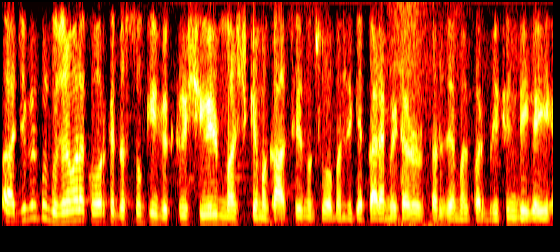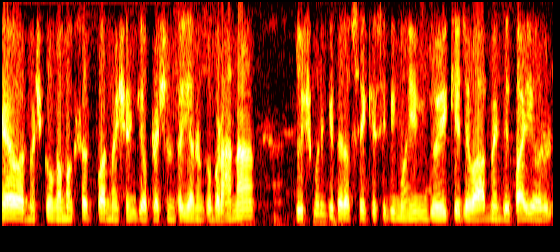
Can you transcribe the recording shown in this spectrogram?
जी, बिल्कुल। गुजरावाला कोर के दस्तों की विक्ट्री शील्ड मश्क के मकासद मनसूबाबंदी के पैरामीटर और तर्ज अमल पर ब्रीफिंग दी गई है और मशकों का मकसद फॉर्मेशन के ऑपरेशन तैयारों को बढ़ाना दुश्मन की तरफ़ से किसी भी मुहिम जोई के जवाब में दिफाई और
